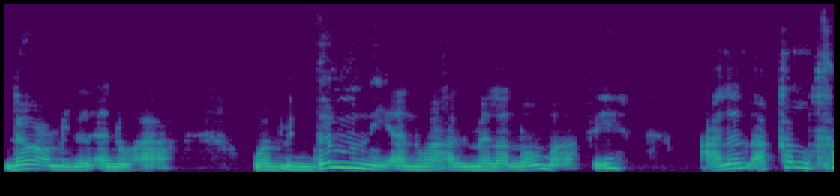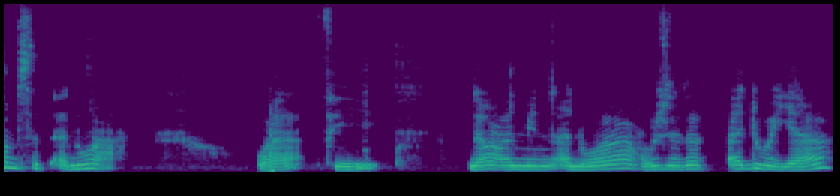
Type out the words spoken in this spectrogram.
نوع من الأنواع ومن ضمن أنواع الميلانوما فيه على الأقل خمسة أنواع. وفي نوع من أنواع وجدت أدوية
